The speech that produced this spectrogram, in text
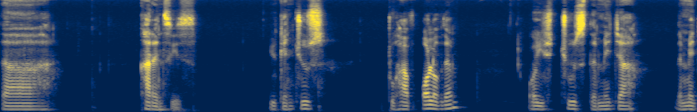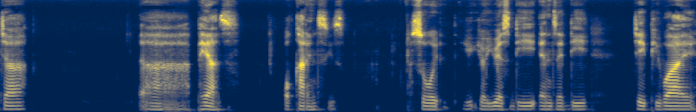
the currencies you can choose to have all of them or you choose the major the major uh, pairs or currencies so your USD, NZD, JPY,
